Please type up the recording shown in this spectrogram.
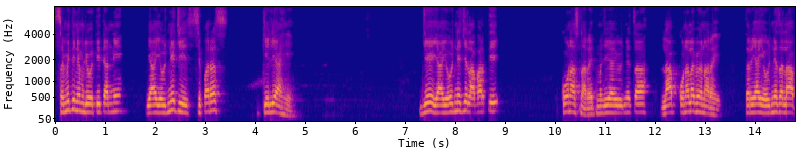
समिती नेमली होती त्यांनी या योजनेची शिफारस केली आहे. जे या योजनेचे लाभार्थी कोण असणार आहेत? म्हणजे या योजनेचा लाभ कोणाला मिळणार आहे? तर या योजनेचा लाभ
